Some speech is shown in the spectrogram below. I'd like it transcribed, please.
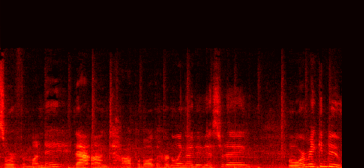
Sore from Monday. That on top of all the hurdling I did yesterday. But we're making do.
